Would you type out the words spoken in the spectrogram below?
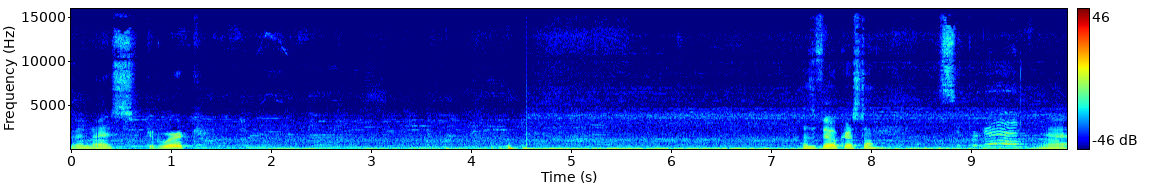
Good, nice. Good work. How's it feel, Crystal? Super good. Yeah.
